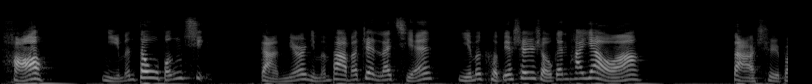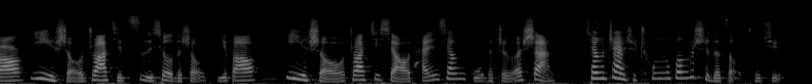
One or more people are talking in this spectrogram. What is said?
好，你们都甭去。赶明儿你们爸爸挣来钱，你们可别伸手跟他要啊！”大赤包一手抓起刺绣的手提包，一手抓起小檀香骨的折扇，像战士冲锋似的走出去。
